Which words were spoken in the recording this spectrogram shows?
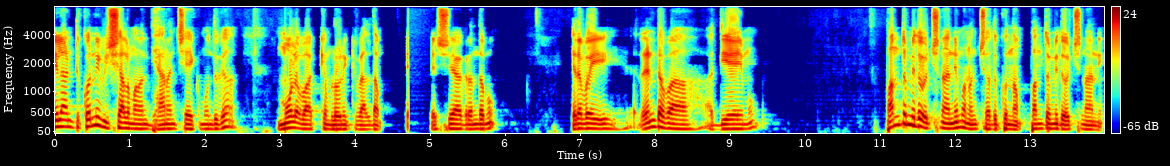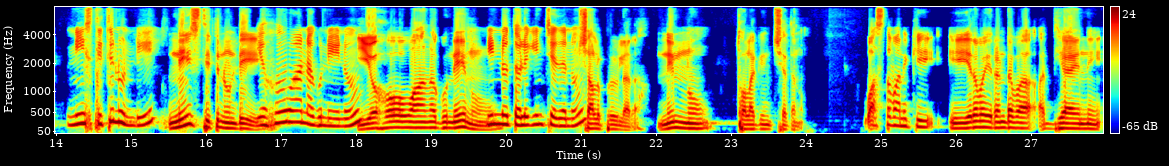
ఇలాంటి కొన్ని విషయాలు మనం ధ్యానం చేయక ముందుగా మూల వాక్యంలోనికి వెళ్దాం. యెషయా గ్రంథము ఇరవై రెండవ అధ్యాయము పంతొమ్మిదో వచ్చినాన్ని మనం చదువుకుందాం. పంతొమ్మిదో వచ్చినాన్ని నీ స్థితి నుండి నీ స్థితి నుండి యహోవా నగు నేను యహోవానగు నేను నిన్ను తొలగించెదను. చాలా ప్రియులరా నిన్ను తొలగించెదను. వాస్తవానికి ఈ ఇరవై రెండవ అధ్యాయాన్ని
